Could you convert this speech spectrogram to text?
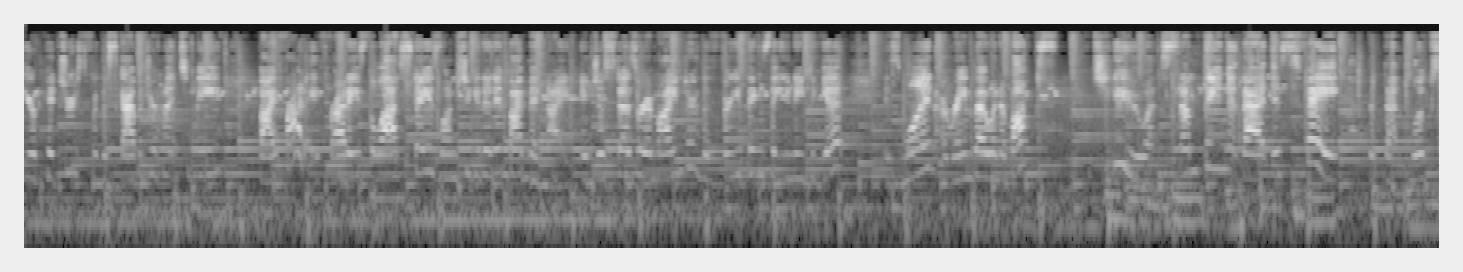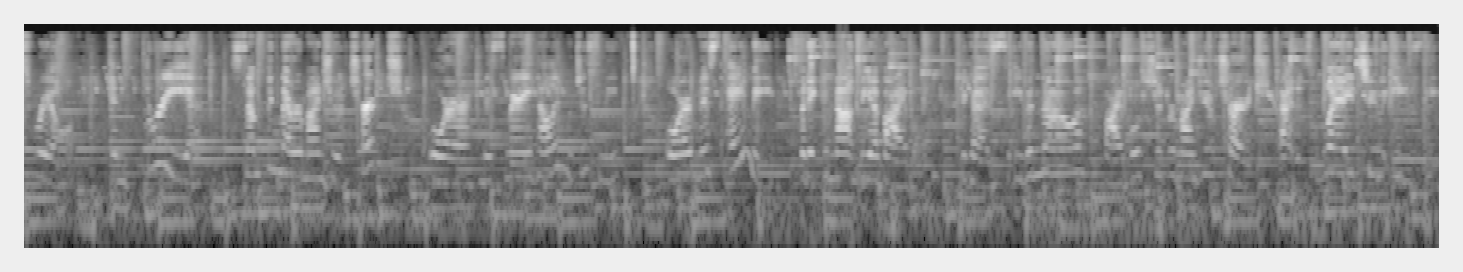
your pictures for the scavenger hunt to me by Friday. Friday is the last day as long as you get it in by midnight. And just as a reminder, the three things that you need to get is one, a rainbow in a box, two, something that is fake but that looks real, and three, something that reminds you of church or Miss Mary Helen, which is me, or Miss Amy, but it cannot be a Bible because even though Bibles should remind you of church, that is way too easy.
